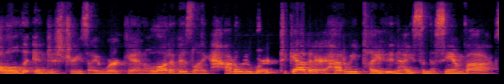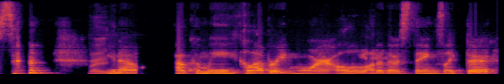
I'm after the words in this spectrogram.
all the industries I work in. A lot of is like, how do we work together? How do we play nice in the sandbox? right. You know, how can we collaborate more? All a lot of those things. Like they're,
